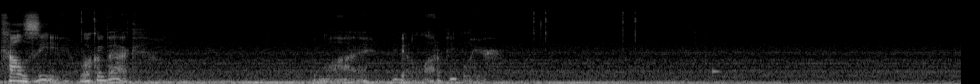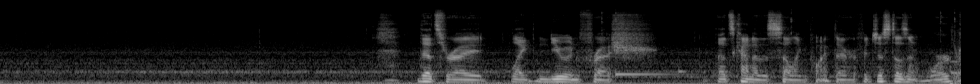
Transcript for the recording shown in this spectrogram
Cal Z, welcome back. Oh my, we got a lot of people here. That's right, like new and fresh. That's kind of the selling point there. If it just doesn't work,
